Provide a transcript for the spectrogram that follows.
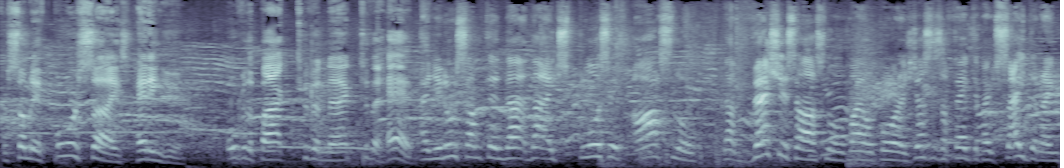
for somebody of boar size heading you over the back, to the neck, to the head? And you know something, that, that explosive arsenal, that vicious arsenal of Vile Boar is just as effective outside the ring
